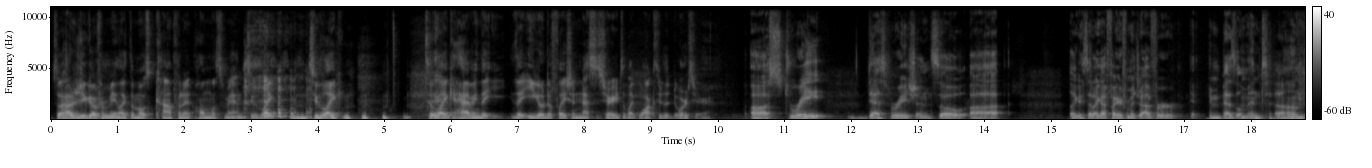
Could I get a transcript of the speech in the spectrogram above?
So how did you go from being like the most confident homeless man to like to like to like having the the ego deflation necessary to like walk through the doors here? Uh straight desperation. So uh like I said, I got fired from a job for embezzlement. Um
